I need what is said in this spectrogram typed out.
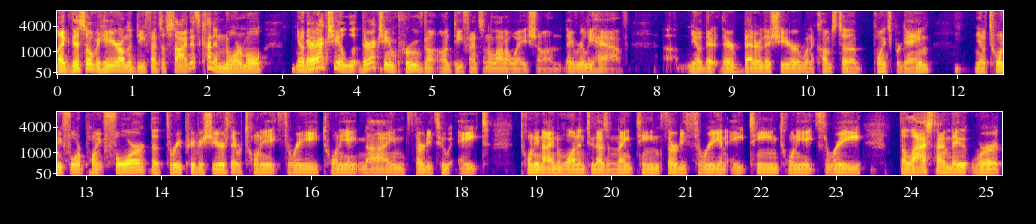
like this over here on the defensive side, that's kind of normal. You know, they're yeah. actually a, they're actually improved on, on, defense in a lot of ways, Sean. They really have. Uh, you know, they're they're better this year when it comes to points per game. You know, 24.4. The three previous years, they were 28 3, 28 9, 32 8, 29 1 in 2019, 33 and 18, 28 3. The last time they were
